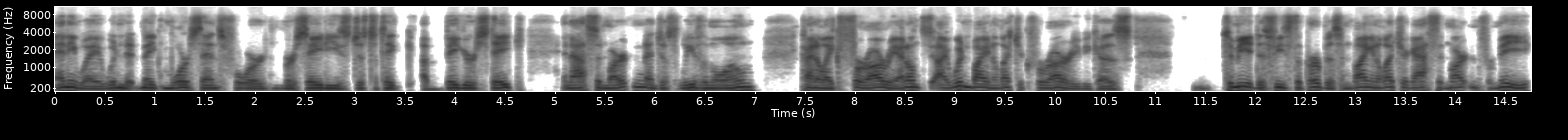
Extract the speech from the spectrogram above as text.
anyway. Wouldn't it make more sense for Mercedes just to take a bigger stake in Aston Martin and just leave them alone? Kind of like Ferrari. I don't. I wouldn't buy an electric Ferrari because to me, it defeats the purpose. And buying an electric Aston Martin for me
